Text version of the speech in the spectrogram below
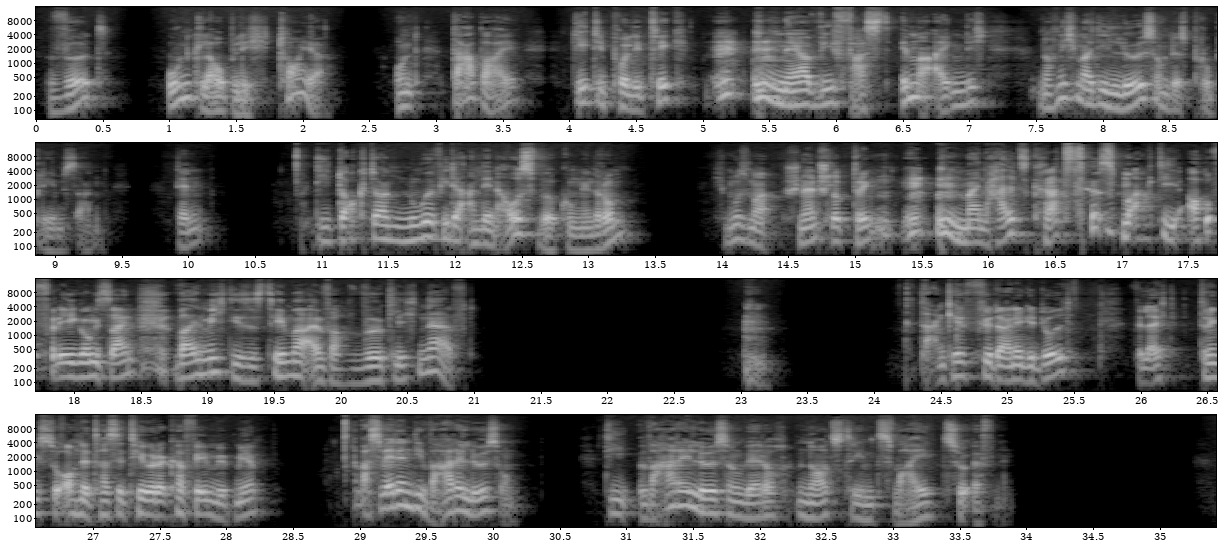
wird unglaublich teuer. Und dabei geht die Politik, naja, wie fast immer eigentlich, noch nicht mal die Lösung des Problems an. Denn die doktern nur wieder an den Auswirkungen rum. Ich muss mal schnell einen Schluck trinken. mein Hals kratzt, das mag die Aufregung sein, weil mich dieses Thema einfach wirklich nervt. Danke für deine Geduld. Vielleicht trinkst du auch eine Tasse Tee oder Kaffee mit mir. Was wäre denn die wahre Lösung? Die wahre Lösung wäre doch, Nord Stream 2 zu öffnen.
